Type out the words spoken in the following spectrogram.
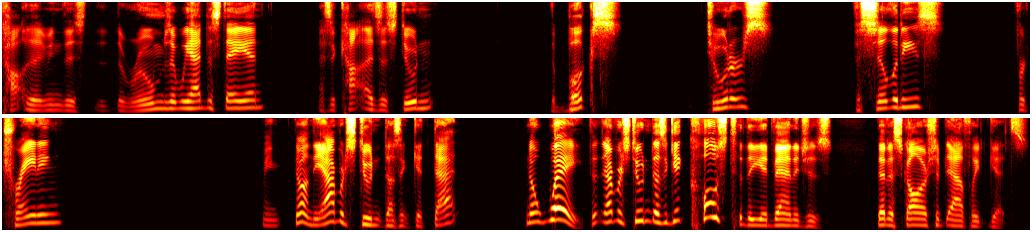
I mean this the rooms that we had to stay in as a as a student, the books, tutors, facilities for training. I mean, on the average student doesn't get that. No way. The average student doesn't get close to the advantages that a scholarship athlete gets.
